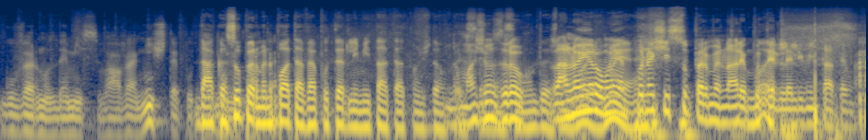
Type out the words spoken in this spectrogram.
guvernul demis va avea niște puteri Dacă limitate. Superman poate avea puteri limitate, atunci dă Am ajuns rău. La noi în România până și Superman nu are puterile limitate. mă.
